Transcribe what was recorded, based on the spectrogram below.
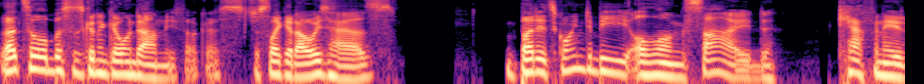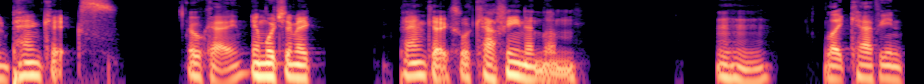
That syllabus is going to go into OmniFocus, just like it always has. But it's going to be alongside caffeinated pancakes, Okay. in which I make pancakes with caffeine in them. Mm-hmm. Like caffeine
